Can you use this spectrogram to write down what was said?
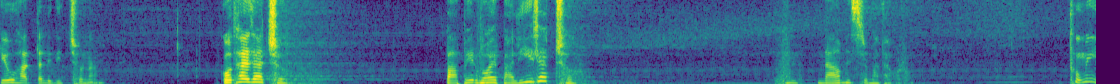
কেউ হাততালি দিচ্ছ না। কোথায় যাচ্ছ? পাপের ভয় পালিয়ে যাচ্ছ? না, মিস্টার মাথা গরম তুমি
